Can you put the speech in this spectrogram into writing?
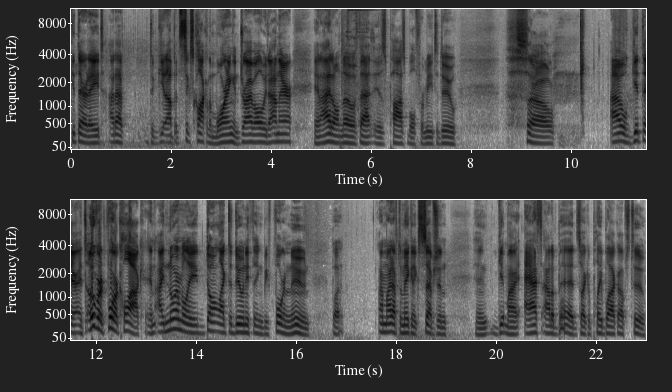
get there at eight. I'd have to get up at six o'clock in the morning and drive all the way down there, and I don't know if that is possible for me to do. So I will get there. It's over at four o'clock, and I normally don't like to do anything before noon, but I might have to make an exception and get my ass out of bed so I can play Black Ops 2.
